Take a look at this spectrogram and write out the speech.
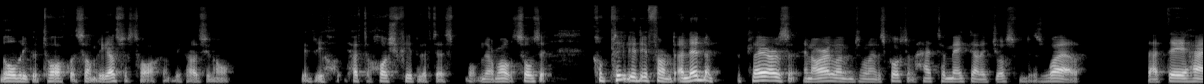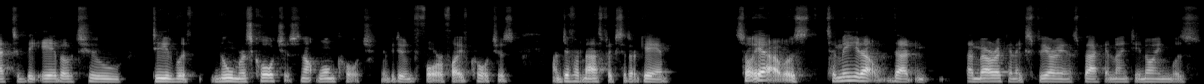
nobody could talk when somebody else was talking because, you know, you have to hush people if they open their mouth. So it's completely different. And then the, the players in Ireland, when I was coaching, had to make that adjustment as well, that they had to be able to deal with numerous coaches, not one coach, maybe doing four or five coaches on different aspects of their game. So yeah, it was to me that that American experience back in '99 was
